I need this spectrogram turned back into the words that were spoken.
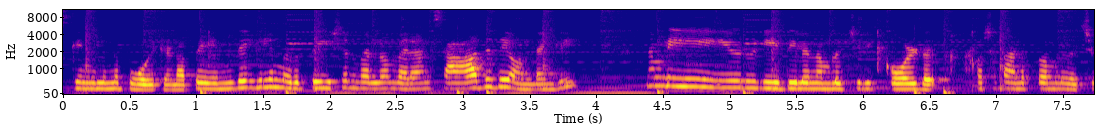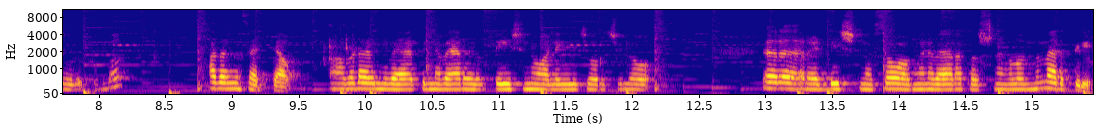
സ്കിന്നിൽ നിന്ന് പോയിട്ടുണ്ട്. അപ്പോൾ എന്തെങ്കിലും ഇറിറ്റേഷൻ വല്ലതും വരാൻ സാധ്യതയുണ്ടെങ്കിൽ നമ്മൾ ഈ ഒരു രീതിയിൽ നമ്മൾ ഇച്ചിരി കോൾഡ് കുറച്ച് തണുപ്പ് നമ്മൾ വെച്ച് കൊടുക്കുമ്പോൾ അതങ്ങ് സെറ്റാവും അവിടെ വേ പിന്നെ വേറെ ഇറിറ്റേഷനോ അല്ലെങ്കിൽ ചൊറിച്ചിലോ വേറെ റെഡിഷ്നെസ്സോ അങ്ങനെ വേറെ പ്രശ്നങ്ങളൊന്നും വരത്തില്ല.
